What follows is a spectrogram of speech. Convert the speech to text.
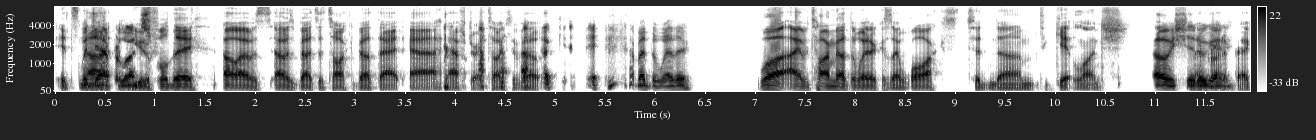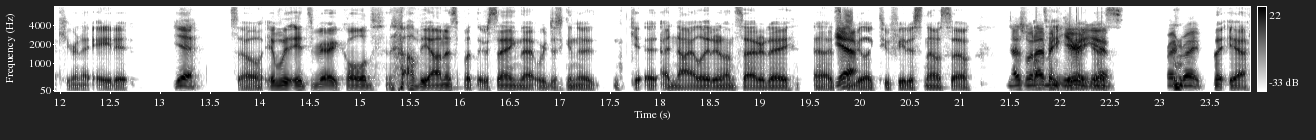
it's what'd not a beautiful day. Oh, I was I was about to talk about that uh, after I talked about okay. About the weather? Well, I'm talking about the weather because I walked to um to get lunch. Oh shit! I brought Okay. it back here and I ate it. Yeah. So it was it's very cold. I'll be honest, but they're saying that we're just gonna get annihilated on Saturday. Uh, it's Yeah. gonna be like two feet of snow. So That's what I'll I've been it, hearing. Yeah. Right. Right. But yeah,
